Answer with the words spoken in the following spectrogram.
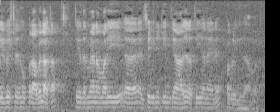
રેલવે સ્ટેશન ઉપર આવેલા હતા. તે દરમિયાન અમારી એલસીબીની ટીમ ત્યાં હાજર હતી અને એને પકડી લીધા હતા.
